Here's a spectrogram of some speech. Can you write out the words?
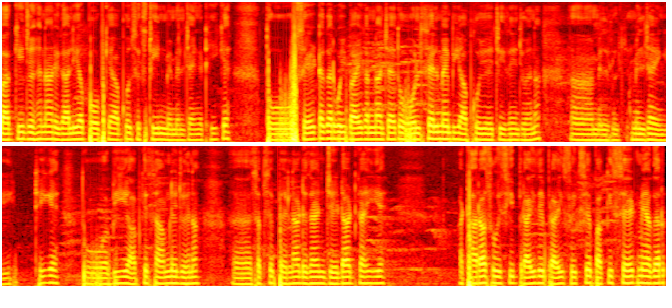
बाकी जो है ना रिगालिया पॉप के आपको सिक्सटीन में मिल जाएँगे, ठीक है? तो सेट अगर कोई बाई करना चाहे तो होल सेल में भी आपको ये चीज़ें जो है ना मिल मिल जाएँगी, ठीक है? तो अभी आपके सामने जो है ना सबसे पहला डिज़ाइन जे डाट का ही है। अठारह सौ इसकी प्राइस है, प्राइस फिक्स है। बाकी सेट में अगर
